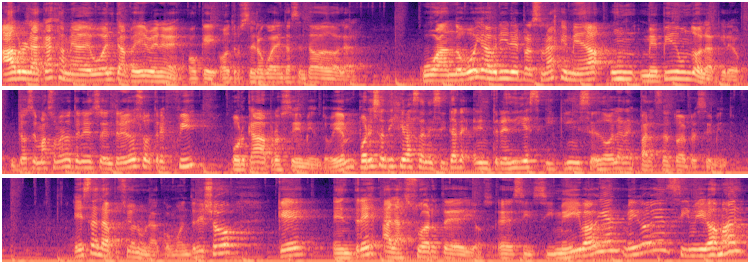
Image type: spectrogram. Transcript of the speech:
Abro la caja, me da de vuelta a pedir BNB. Ok, otro 0,40 centavos de dólar. Cuando voy a abrir el personaje me da un, me pide un dólar, creo. Entonces más o menos tenés entre 2 o 3 fees por cada procedimiento, ¿bien? Por eso dije vas a necesitar entre 10 y 15 dólares para hacer todo el procedimiento. Esa es la opción 1, como entré yo, que entré a la suerte de Dios. Es decir, si me iba bien, me iba bien, si me iba mal,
